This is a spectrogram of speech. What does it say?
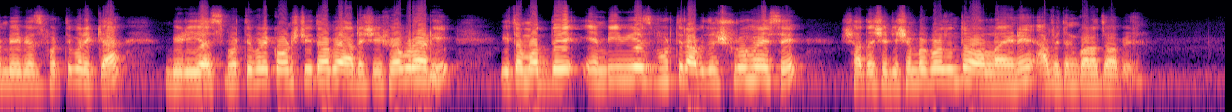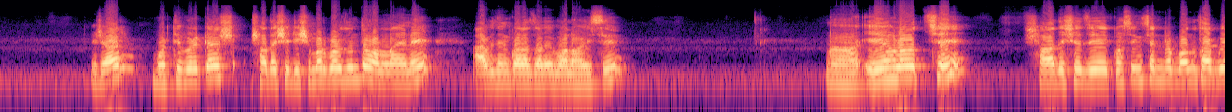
এমবিবিএস ভর্তি পরীক্ষা। বিডিএস ভর্তি পরীক্ষা অনুষ্ঠিত হবে আঠাশে ফেব্রুয়ারি। ইতোমধ্যে এমবিবিএস ভর্তির আবেদন শুরু হয়েছে। সাতাশে ডিসেম্বর পর্যন্ত অনলাইনে আবেদন করা যাবে। এটার ভর্তি পরীক্ষা সাতাশে ডিসেম্বর পর্যন্ত অনলাইনে আবেদন করা যাবে বলা হয়েছে। এ হলো হচ্ছে সারা দেশে যে কোচিং সেন্টার বন্ধ থাকবে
